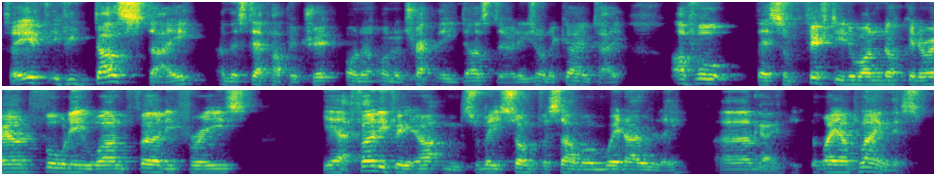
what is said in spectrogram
So if, if he does stay and the step up in trip on a, on a track that he does do, and he's on a going day, I thought there's some 50 to 1 knocking around, 40 to 1, 33s. Yeah, 33 items for me, song for someone, win only. Um, okay. the way I'm playing this.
